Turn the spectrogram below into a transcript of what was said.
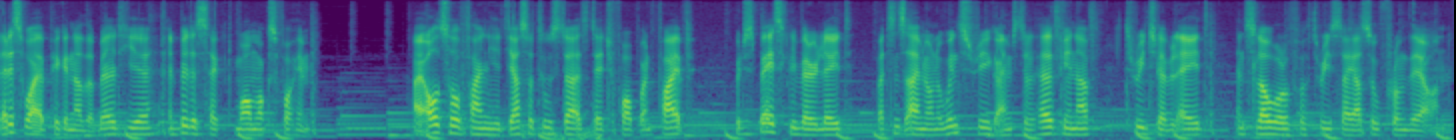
That is why I pick another belt here and build a second Warmogs for him. I also finally hit Yasuo 2 star at stage 4.5, which is basically very late, but since I'm on a win streak I am still healthy enough to reach level 8 and slow roll for 3 star Yasuo from there on.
